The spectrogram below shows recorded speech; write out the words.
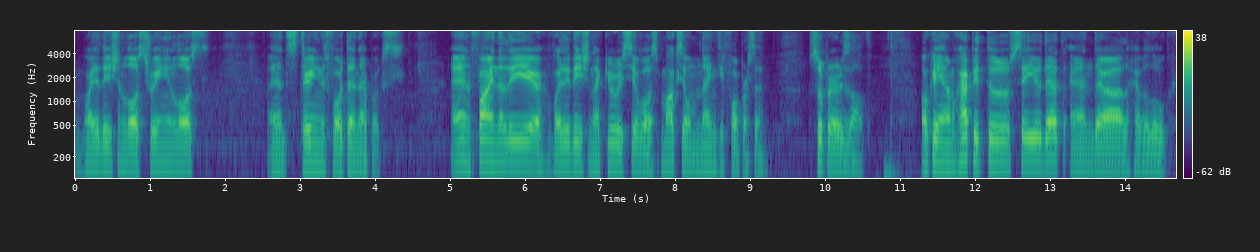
Validation loss training loss and training for 10 epochs and finally validation accuracy was maximum 94% super result Okay, I'm happy to say you that and uh, have a look.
